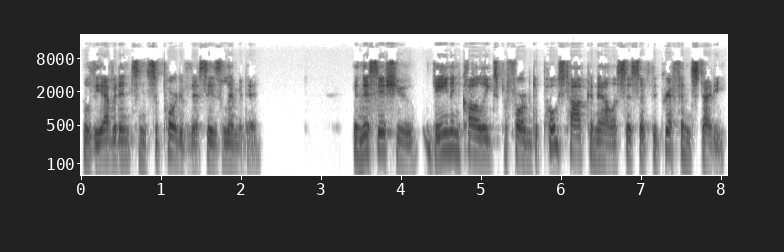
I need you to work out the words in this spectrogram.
though the evidence in support of this is limited. In this issue, Gaine and colleagues performed a post hoc analysis of the GRIPHON study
